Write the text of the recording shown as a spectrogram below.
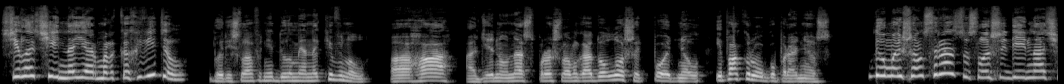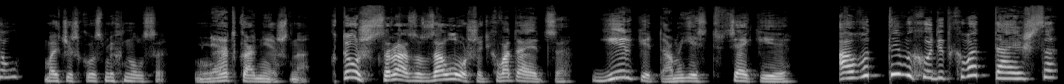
«Силачей на ярмарках видел?» Борислав недоуменно кивнул. «Ага, один у нас в прошлом году лошадь поднял и по кругу пронес». «Думаешь, он сразу с лошадей начал?» Мальчишка усмехнулся. «Нет, конечно. Кто ж сразу за лошадь хватается? Гирьки там есть всякие». «А вот ты, выходит, хватаешься!»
